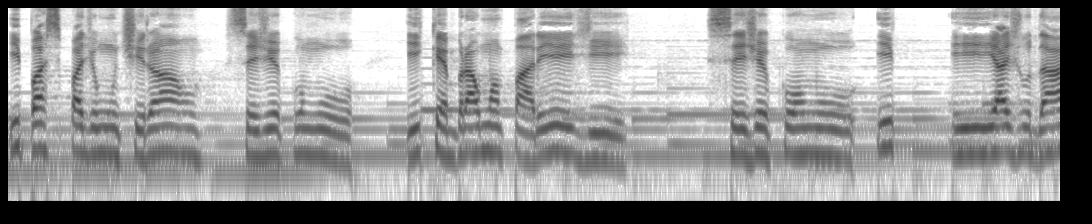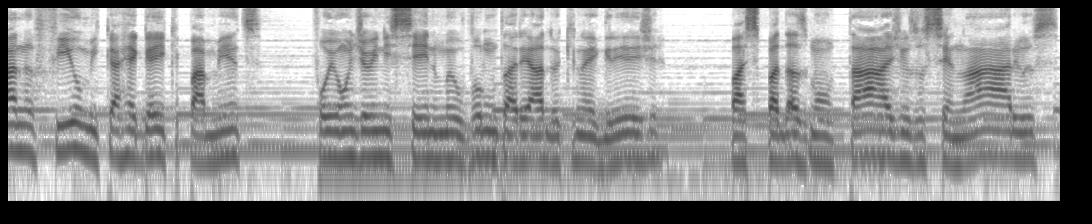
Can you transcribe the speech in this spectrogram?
ir participar de um mutirão, seja como ir quebrar uma parede, seja como ir, ir ajudar no filme, carregar equipamentos, foi onde eu iniciei no meu voluntariado aqui na igreja, participar das montagens, dos cenários,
